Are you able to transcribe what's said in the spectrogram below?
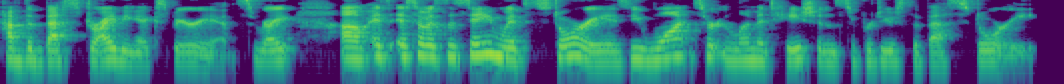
have the best driving experience right um, it's, it's, so it's the same with stories you want certain limitations to produce the best story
